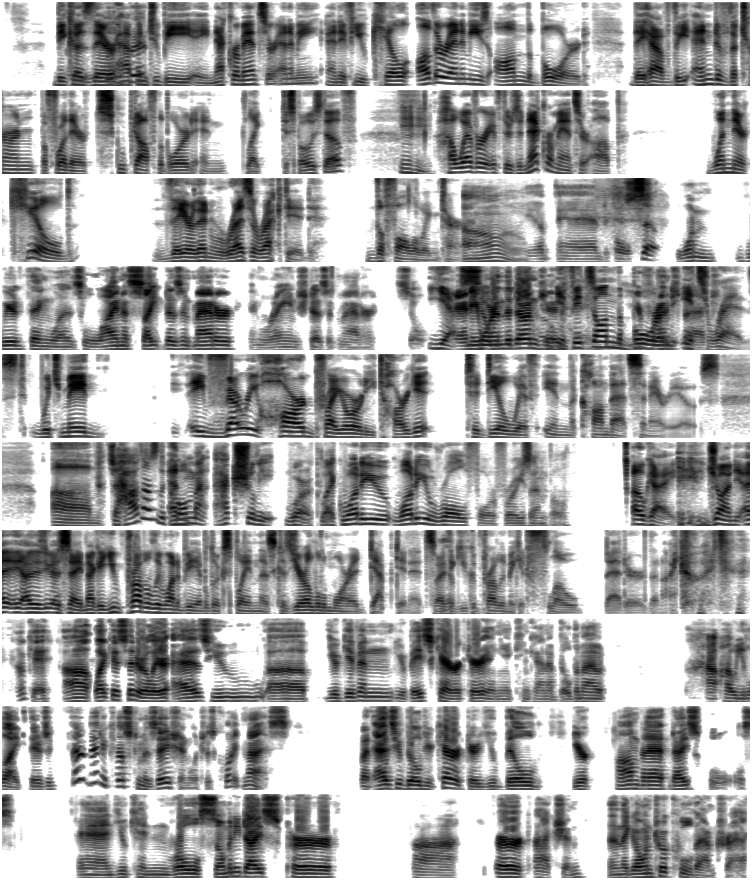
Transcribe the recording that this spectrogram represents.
because there little happened bit? to be a necromancer enemy, and if you kill other enemies on the board, they have the end of the turn before they're scooped off the board and like disposed of. Mhm. However, if there's a necromancer up, when they're killed, they are then resurrected the following turn. Oh. Yep. And oh, So one weird thing was line of sight doesn't matter and range doesn't matter. So yeah, anywhere so in the dungeon, if it's on the board, it's back. rezzed, which made a very hard priority target to deal with in the combat scenarios. Um, so how does the And- combat actually work? Like what do you what do you roll for, for example? okay, John, I, I was going to say, Mega, you probably want to be able to explain this because you're a little more adept in it. So I think you could probably make it flow better than I could. Okay. Uh, like I said earlier, as you uh, you're given your base character and you can kind of build them out how, how you like. There's a fair bit of customization, which is quite nice. But as you build your character, you build your combat dice pools, and you can roll so many dice per uh, per action. Then they go into a cooldown track,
